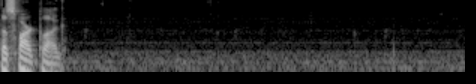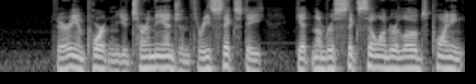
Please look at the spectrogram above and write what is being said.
the spark plug. Very important. You turn the engine 360, get number six cylinder lobes pointing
